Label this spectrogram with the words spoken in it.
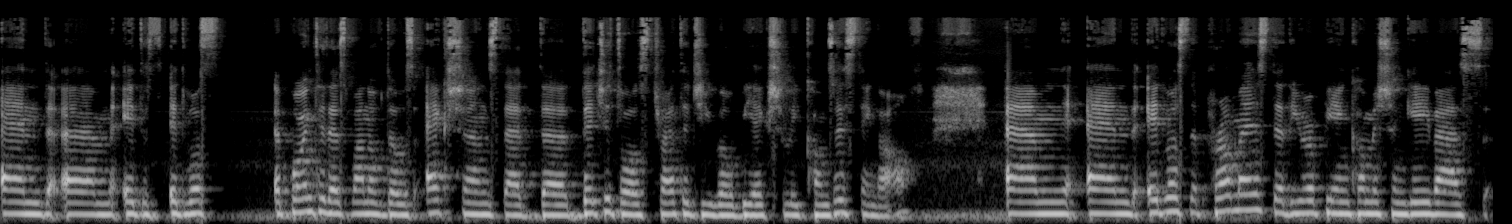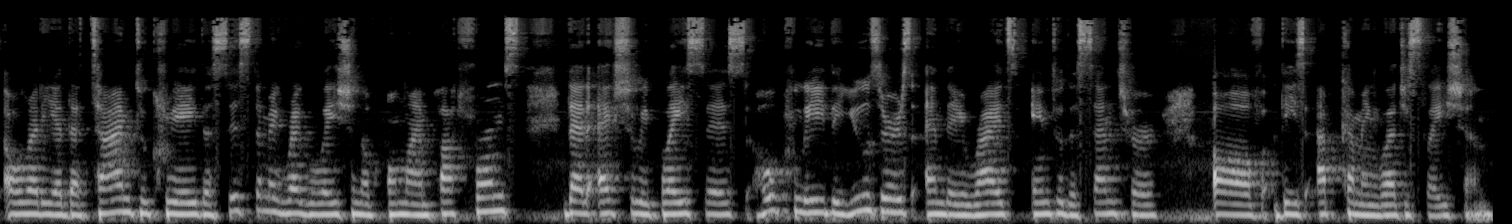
and um, it, it was appointed as one of those actions that the digital strategy will be actually consisting of. Um, and it was the promise that the European Commission gave us already at that time to create a systemic regulation of online platforms that actually places, hopefully, the users and their rights into the center of these upcoming legislation.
